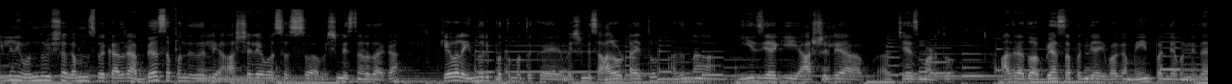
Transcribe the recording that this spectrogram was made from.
ಇಲ್ಲಿ ನೀವು ಒಂದು ವಿಷಯ ಗಮನಿಸಬೇಕಾದ್ರೆ ಅಭ್ಯಾಸ ಪಂದ್ಯದಲ್ಲಿ ಆಸ್ಟ್ರೇಲಿಯಾ ವರ್ಸಸ್ ವೆಸ್ಟ್ ಇಂಡೀಸ್ ನಡೆದಾಗ ಕೇವಲ ಇನ್ನೂರ ಇಪ್ಪತ್ತೊಂಬತ್ತಕ್ಕೆ ವೆಸ್ಟ್ ಇಂಡೀಸ್ ಆಲ್ ಔಟ್ ಆಯಿತು. ಅದನ್ನು ಈಸಿಯಾಗಿ ಆಸ್ಟ್ರೇಲಿಯಾ ಚೇಸ್ ಮಾಡಿತು. ಆದರೆ ಅದು ಅಭ್ಯಾಸ ಪಂದ್ಯ, ಇವಾಗ ಮೇಯ್ನ್ ಪಂದ್ಯ ಬಂದಿದೆ.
